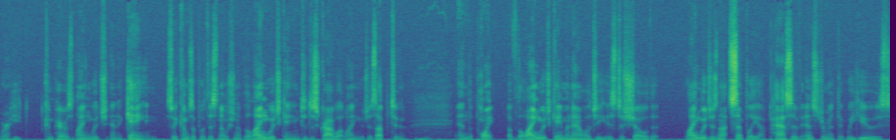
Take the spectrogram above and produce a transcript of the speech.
where he compares language and a game. So he comes up with this notion of the language game to describe what language is up to. And the point of the language game analogy is to show that language is not simply a passive instrument that we use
